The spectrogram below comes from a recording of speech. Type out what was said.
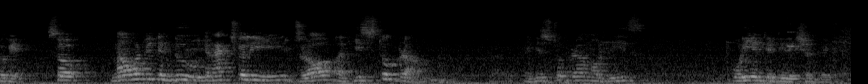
Okay, so now what we can do, we can actually draw a histogram, a histogram of these oriented direction vectors.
